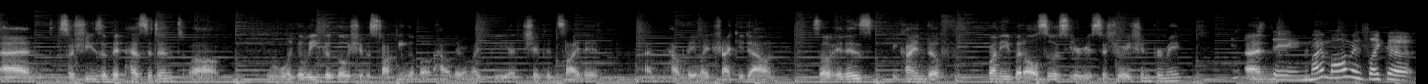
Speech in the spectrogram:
And so she's a bit hesitant. Um, like a week ago, she was talking about how there might be a chip inside it and how they might track you down. So it is kind of funny, but also a serious situation for me. Interesting. And, My mom is like a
